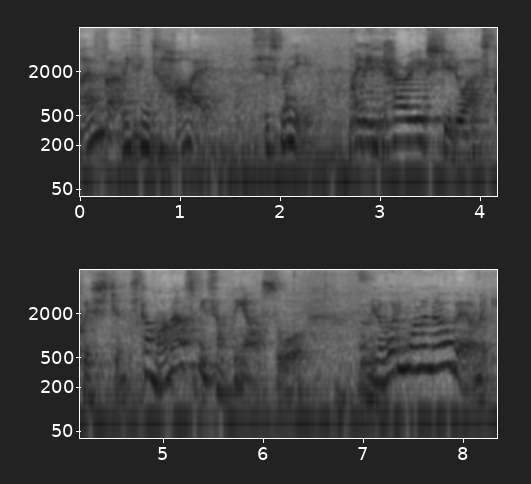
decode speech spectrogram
I haven't got anything to hide. It's just me. And encouraged you to ask questions. Come on, ask me something else, or you know, what do you want to know about me?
